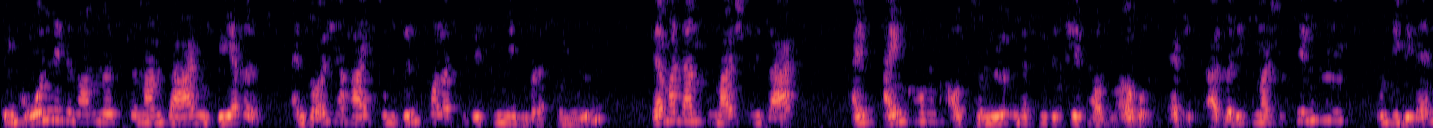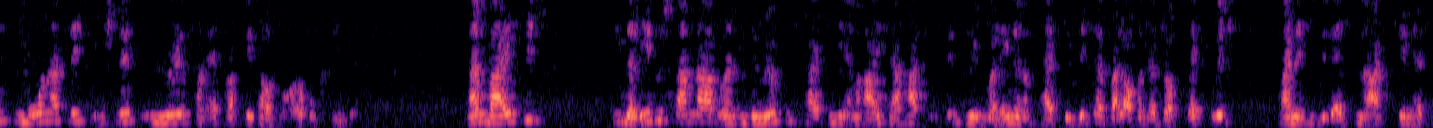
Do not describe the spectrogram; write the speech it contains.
Im Grunde genommen müsste man sagen, wäre ein solcher Reichtum sinnvoller zu definieren über das Vermögen, wenn man dann zum Beispiel sagt, ein Einkommen aus Vermögen, das diese 4000 Euro ergibt. Also wenn ich zum Beispiel Zinsen und Dividenden monatlich im Schnitt in Höhe von etwa 4000 Euro kriege, dann weiß ich, dieser Lebensstandard oder diese Möglichkeiten, die ein Reicher hat, sind mir über längere Zeit gesichert, weil auch wenn der Job wegbricht, meine Dividenden, Aktien etc.,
